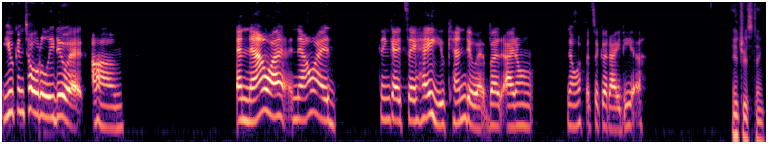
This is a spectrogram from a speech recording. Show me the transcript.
You can totally do it. Um, and now I, now I think I'd say, hey, you can do it, but I don't know if it's a good idea. Interesting.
